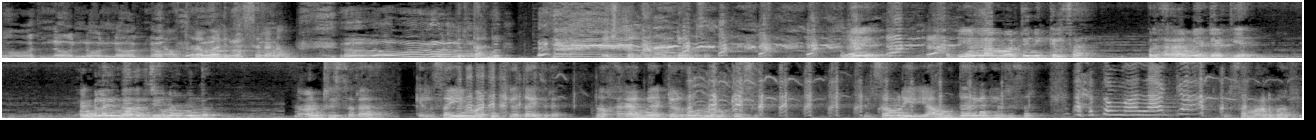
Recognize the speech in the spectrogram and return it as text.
no, ನೋ ನೋ ನೋ ಯಾವ ತರ ಮಾಡಿದ್ವಿ ಸರ ನಾವು? ತಾನೆ? ಡ್ಯಾನ್ಸ್ ಏ ಅದೇನೆಲ್ಲ ಮಾಡ್ತೀನಿ ಕೆಲಸ? ಹರಾಮಿ ಅಡ್ಡಾಡ್ತೀಯ ಹೆಂಗಲ್ಲ ಹಿಂಗಾದ್ರ ಜೀವನ ನಿಂದು? ನಾನು ರೀ ಸರ ಕೆಲಸ ಏನು ಮಾಡ್ತೀನಿ ಕೇಳ್ತಾ ಇದ್ರೆ ನಾವು ಹರಾಮಿ ಅಡ್ಡಾಡ್ದು ನಮ್ಮ ಕೆಲಸ. ಕೆಲಸ ಮಾಡಿ ಯಾವ ಉದ್ದಾರಿಗೆ ಹೇಳ್ರಿ ಸರ್? ಕೆಲಸ ಮಾಡಬಾರ್ದು.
